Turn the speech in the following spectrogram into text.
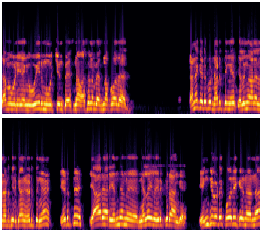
சமூக நீதி எங்க உயிர் மூச்சுன்னு பேசினா வசனம் பேசினா போதாது. கணக்கெடுப்பு நடத்துங்க தெலுங்கானால நடத்திருக்காங்க எடுத்துங்க. எடுத்து யார் யார் எந்த நிலையில இருக்கிறாங்க எங்களுடைய கோரிக்கை என்னன்னா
